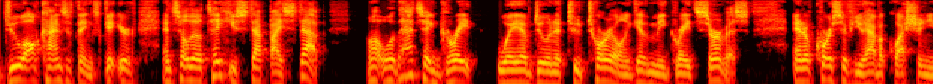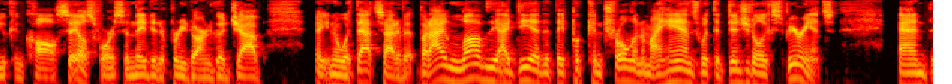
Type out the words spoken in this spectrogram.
do all kinds of things. Get your, and so they'll take you step by step. Well, well, that's a great way of doing a tutorial and giving me great service. And of course, if you have a question, you can call Salesforce and they did a pretty darn good job, uh, you know, with that side of it. But I love the idea that they put control into my hands with the digital experience. And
